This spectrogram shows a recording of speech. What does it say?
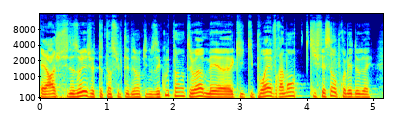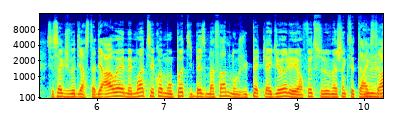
Et alors, je suis désolé, je vais peut-être insulter des gens qui nous écoutent, hein, tu vois, mais euh, qui, qui pourraient vraiment kiffer ça au premier degré. C'est ça que je veux dire. C'est-à-dire, ah ouais, mais moi, tu sais quoi, mon pote, il baise ma femme, donc je lui pète la gueule, et en fait, ce machin, etc., etc.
